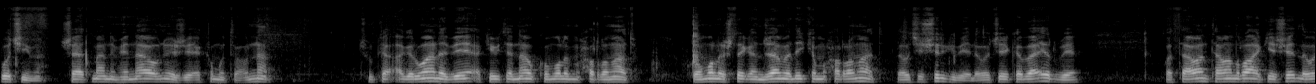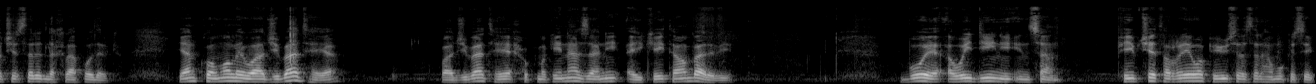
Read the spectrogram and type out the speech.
بۆچیمە شایەتمانم هێنا و نوێژێ ئەەکەمتەوە نا چونکە ئەگەروانە بێ ئەکەویتە ناو کۆمەڵی محڕەمات کۆمەڵ لە شتێک ئەنجامە دەی کە محڕەمات لەوە چی شرک بێ لەوە چێ کە باعر بێ وە تاوان تاوان ڕاکێشێت لەوە چێ سرت لە خراپۆ دەکە یان کۆمەڵێ واجبات هەیە واجبات هەیە حکمەکەی نازانی ئەیکەی تاوانبارەبی بۆیە ئەوەی دینی ئینسان پێی بچێتە ڕێەوە پێویستە لەسەر هەموو کەسێک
